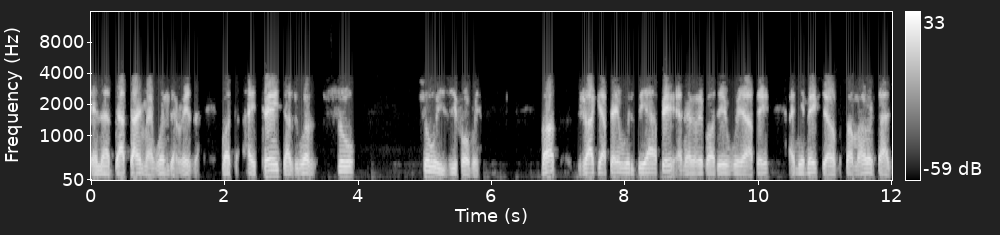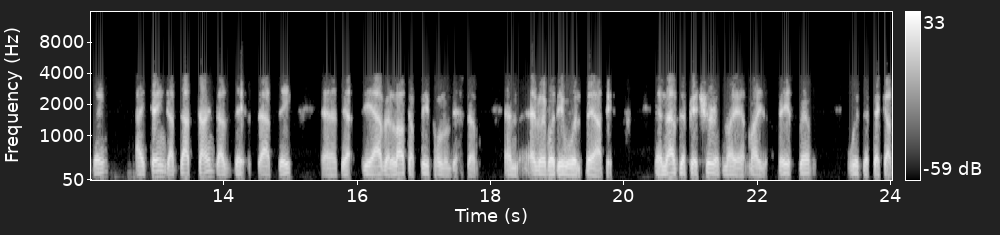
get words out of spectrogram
And at that time, I won the race. But I think that was so, so easy for me. But Jacques Gapin will be happy and everybody will be happy and he makes some advertising. I think at that time, that day, that day, uh, they, they have a lot of people in this stuff and everybody will be happy. And I have the picture of my, my basement with the pickup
